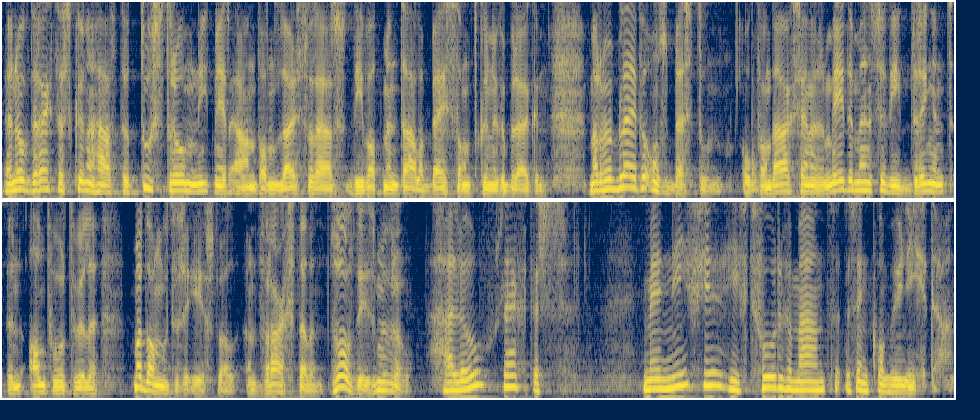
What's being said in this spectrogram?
En ook de rechters kunnen haast de toestroom niet meer aan van luisteraars die wat mentale bijstand kunnen gebruiken. Maar we blijven ons best doen. Ook vandaag zijn er medemensen die dringend een antwoord willen, maar dan moeten ze eerst wel een vraag stellen, zoals deze mevrouw. Hallo rechters. Mijn neefje heeft vorige maand zijn communie gedaan.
